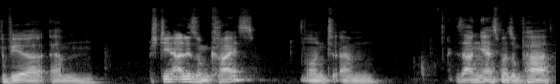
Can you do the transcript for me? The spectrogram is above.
Wir ähm, stehen alle so im Kreis und ähm, sagen erstmal so ein paar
